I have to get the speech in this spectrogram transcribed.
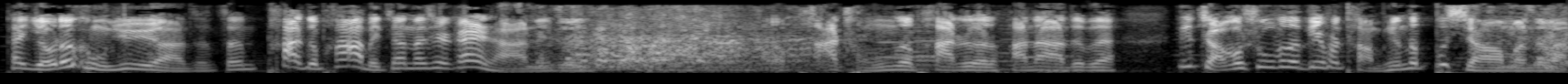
但有的恐惧啊，咱咱怕就怕呗，较那劲干啥呢？就 怕虫子，怕这怕那，对不对？你找个舒服的地方躺平，那不香吗？对吧？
